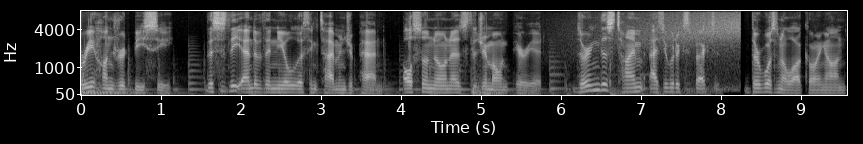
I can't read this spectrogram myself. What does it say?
300 BC. This is the end of the Neolithic time in Japan, also known as the Jomon period. During this time, as you would expect, there wasn't a lot going on.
